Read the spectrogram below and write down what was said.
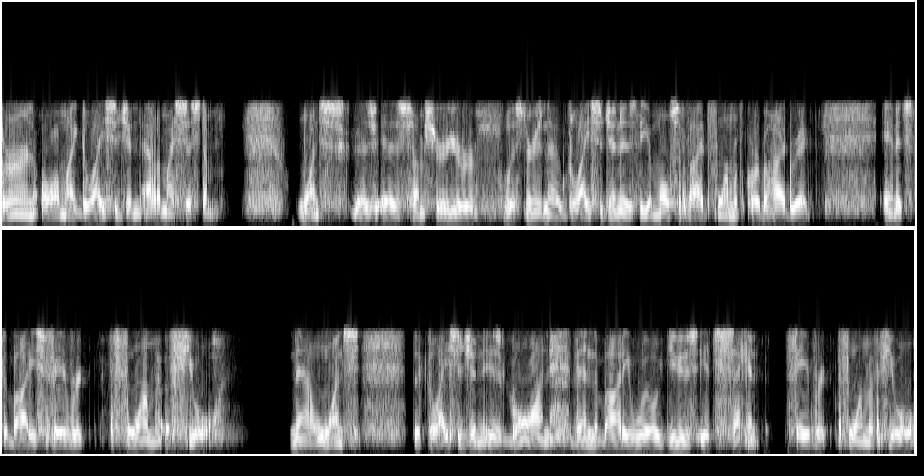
burn all my glycogen out of my system. Once, as, as I'm sure your listeners know, glycogen is the emulsified form of carbohydrate and it's the body's favorite form of fuel. Now, once the glycogen is gone, then the body will use its second favorite form of fuel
